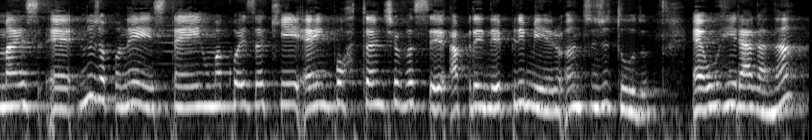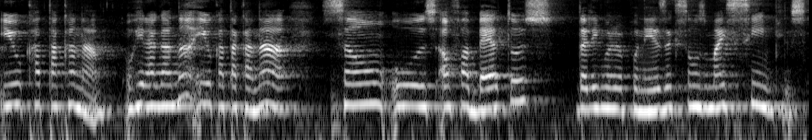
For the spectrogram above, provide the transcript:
Mas é, no japonês tem uma coisa que é importante você aprender primeiro, antes de tudo. É o hiragana e o katakana. O hiragana e o katakana são os alfabetos da língua japonesa que são os mais simples.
